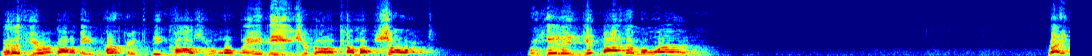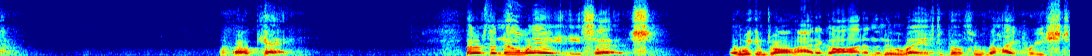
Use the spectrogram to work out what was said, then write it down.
And if you are going to be perfect because you obey these, you're going to come up short. We can't even get by number one. Right? Okay. There's a new way, he says, that we can draw nigh to God, and the new way is to go through the high priest.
